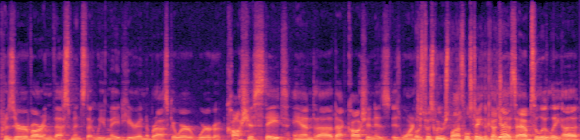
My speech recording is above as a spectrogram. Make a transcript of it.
preserve our investments that we've made here in Nebraska. We're, we're a cautious state, and uh, that caution is, is warranted. Most fiscally responsible state in the country? Yes, absolutely. Uh,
